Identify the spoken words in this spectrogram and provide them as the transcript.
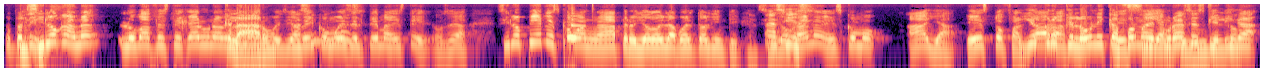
lo si lo gana, lo va a festejar una vez Claro, más, pues ya ven cómo es el tema este. O sea, si lo pierdes, como, ah, pero yo doy la vuelta olímpica. Si Así lo es. gana, es como, ah, ya, esto faltaba. Yo creo que la única forma de curarse es que Liga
